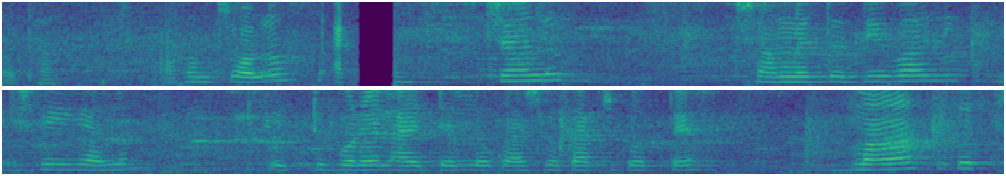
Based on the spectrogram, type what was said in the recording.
কথা। এখন চলো চলো, সামনে তো দিওয়ালি, এসেই গেল। একটু পরে লাইটের লোক আসবে কাজ করতে। মা, কি করছ?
